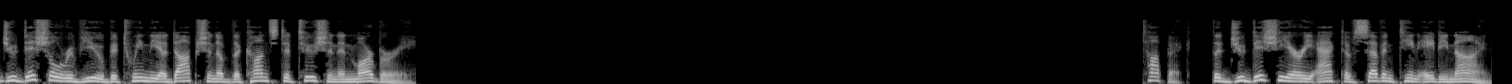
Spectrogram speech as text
Judicial review between the adoption of the Constitution and Marbury. The Judiciary Act of 1789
